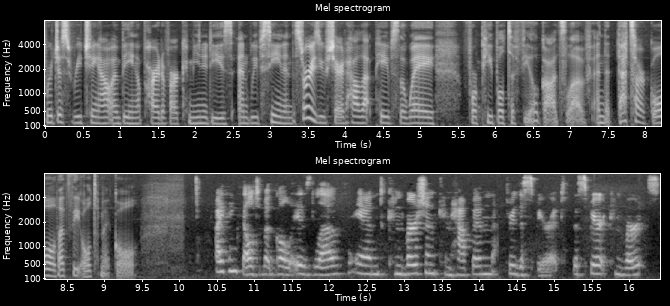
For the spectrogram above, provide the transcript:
we're just reaching out and being a part of our communities. And we've seen in the stories you've shared how that paves the way for people to feel God's love. And that that's our goal, that's the ultimate goal. I think the ultimate goal is love, and conversion can happen through the Spirit. The Spirit converts,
